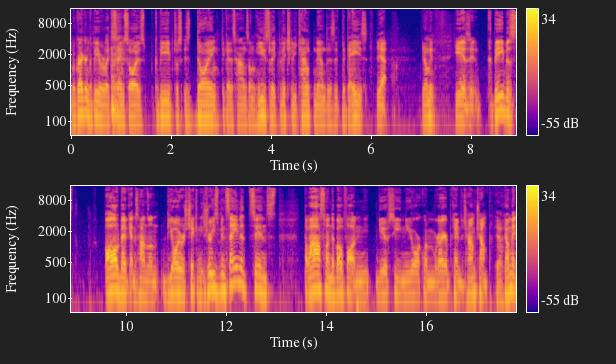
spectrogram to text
McGregor and Khabib are like the same size. Khabib just is dying to get his hands on him. He's like literally counting down the, the days. Yeah, You know what I mean? he is. It, Khabib is all about getting his hands on the Irish chicken. Sure, he's been saying it since the last time they both fought in UFC New York when McGregor became the champ champ. Yeah. You know what I mean?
